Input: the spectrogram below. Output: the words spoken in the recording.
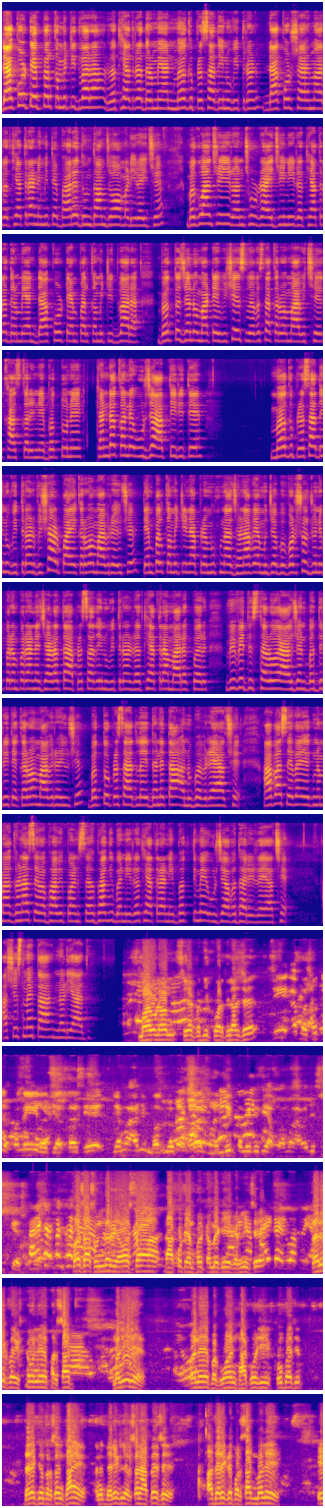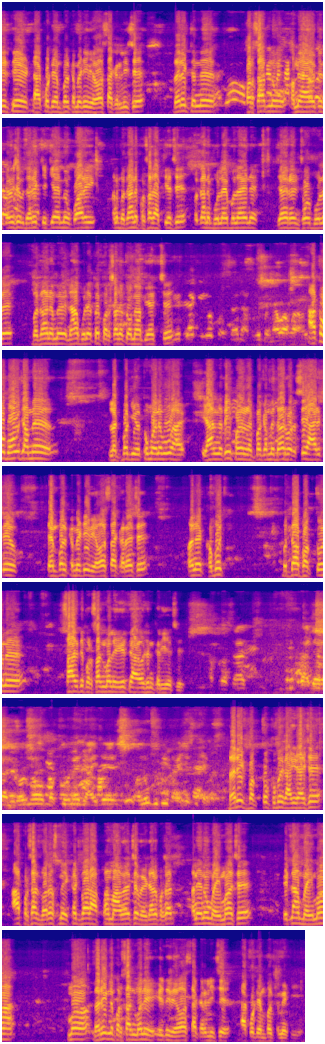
Dakor temple committee દ્વારા રથયાત્રા દરમિયાન મઘ પ્રસાદીનું વિતરણ. ડાકોર શહેરમાં રથયાત્રા નિમિત્તે ભારે ધૂમધામ જોવા મળી રહી છે. ભગવાન શ્રી રણછોડરાયજીની રથયાત્રા દરમિયાન ડાકોર ટેમ્પલ કમિટી દ્વારા ભક્તજનો માટે વિશેષ વ્યવસ્થા કરવામાં આવી છે. ખાસ કરીને ભક્તોને ઠંડક અને ઊર્જા આપતી રીતે મગ પ્રસાદીનું વિતરણ વિશાળ પાયે કરવામાં આવી રહ્યું છે. ટેમ્પલ કમિટીના પ્રમુખના જણાવ્યા મુજબ વર્ષો જૂની પરંપરાને જાળવતા આ પ્રસાદીનું વિતરણ રથયાત્રા માર્ગ પર વિવિધ સ્થળોએ આયોજનબદ્ધ રીતે કરવામાં આવી રહ્યું છે. ભક્તો પ્રસાદ લઈ ધન્યતા અનુભવી રહ્યા છે. આવા સેવા યજ્ઞમાં ઘણા સેવાભાવી પણ સહભાગી બની રથયાત્રાની ભક્તિમય ઊર્જા વધારી રહ્યા છે. આશિષ મહેતા નડિયાદ. મારું નામ શેખ અદીક વર્તીલાલ છે. જે આ બસો ત્રેપનની રથયાત્રા છે. જેમાં આજે મગનો પ્રસાદ મંદિર કમિટીથી આપવામાં બસ આ સુંદર વ્યવસ્થા ડાકોર ટેમ્પલ કમિટીએ કરેલી છે. દરેક વૈષ્ણવને પ્રસાદ મળી રહે. અને ભગવાન ઠાકોરજી ખૂબ જ દરેક જણ પ્રસન્ન થાય અને દરેકને દર્શન આપે છે. આ દરેકને પ્રસાદ મળે એ રીતે ડાકોર ટેમ્પલ કમિટી વ્યવસ્થા કરેલી છે. દરેક જણને પ્રસાદનું અમે આયોજન કર્યું છે. દરેક જગ્યાએ અમે ઊભા રહી અને બધાને પ્રસાદ આપીએ છીએ. બધાને બોલાય બોલાવીને જય રણછોડ બોલે. બધાને અમે ના બોલે તો પ્રસાદ તો અમે આપીએ જ છે આ તો બહુ જ અમે લગભગ તો મને બહુ યાદ નથી, પણ લગભગ અમે દર વર્ષે આ રીતે ટેમ્પલ કમિટી વ્યવસ્થા કરે છે. અને ખૂબ જ બધા ભક્તોને સારી રીતે પ્રસાદ મળે એ રીતે આયોજન કરીએ છીએ. રાજા રણછોડનો ભક્તોને જાય છે, અનુભૂતિ થાય છે. દરેક ભક્તો ખૂબ જ રાજી થાય છે. આ પ્રસાદ વર્ષમાં એક જ વાર આપવામાં આવે છે વેડાનો પ્રસાદ. અને એનો મહિમા છે. એટલા મહિમામાં દરેકને પ્રસાદ મળે એ રીતે વ્યવસ્થા કરેલી છે આખો ટેમ્પલ કમિટીએ.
